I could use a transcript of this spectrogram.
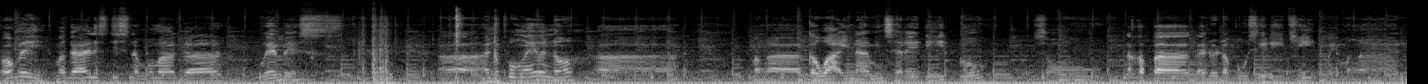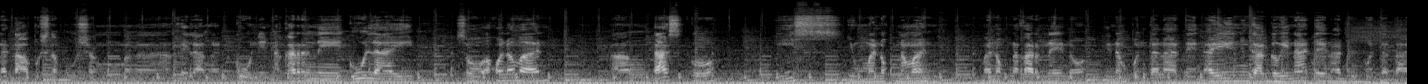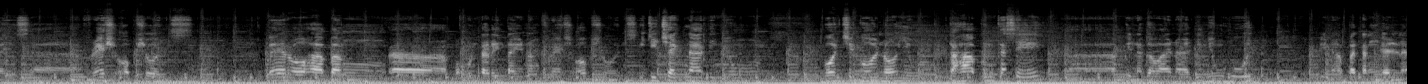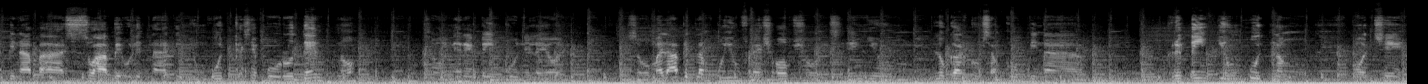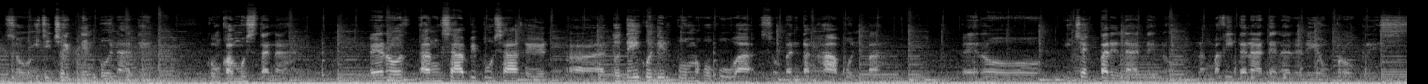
Okay, mag-aalis 10 ng umaga, Webes. Ah, ano po ngayon, no? Ah, mga gawain namin sa Ready Eat Go. So, nakapag ano na po si Richie, may mga natapos na po siyang mga kailangan kunin na karne, gulay. So, ako naman, ang task ko is yung manok naman. Manok na karne, no? Yun ang punta natin. Ay, yun yung gagawin natin at pupunta tayo sa fresh options. Pero habang ah, papunta rin tayo ng fresh options, i-check natin yung kotse ko, no? Yung kahapon kasi, ah, pinagawa natin yung hood. Pinapatanggal na, pinapa-swabe ulit natin yung hood kasi puro dent, no? So, nirepaint po nila yon. So, malapit lang po yung fresh options and yung lugar kung saan ko pina repaint yung hood ng kotse. So, i-check din po natin kung kamusta na. Pero ang sabi po sa akin, ah, today ko din po makukuha. So, bandang hapon pa. Pero i-check pa rin natin no, nang makita natin ano na yung progress.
